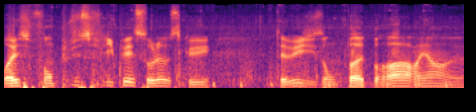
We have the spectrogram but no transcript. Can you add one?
Ouais, ils se font plus flipper ceux-là parce que... T'as vu, ils ont pas de bras, rien. euh.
